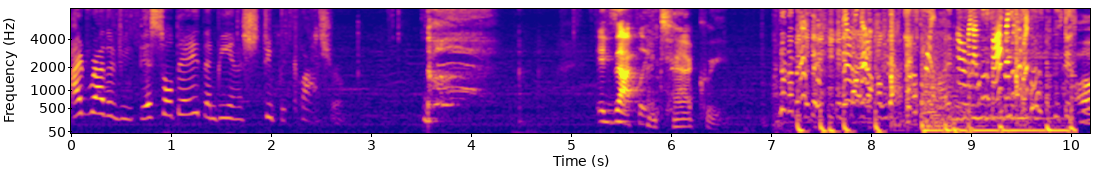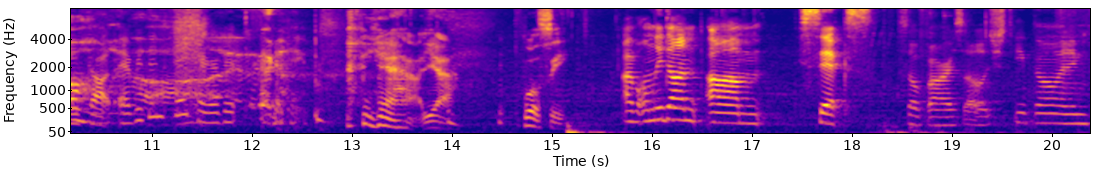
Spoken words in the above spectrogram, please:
I'd rather do this all day than be in a stupid classroom. Exactly. Exactly. Oh, got everything to take care of it. Everything. yeah, yeah. We'll see. I've only done um six so far, so let's just keep going.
